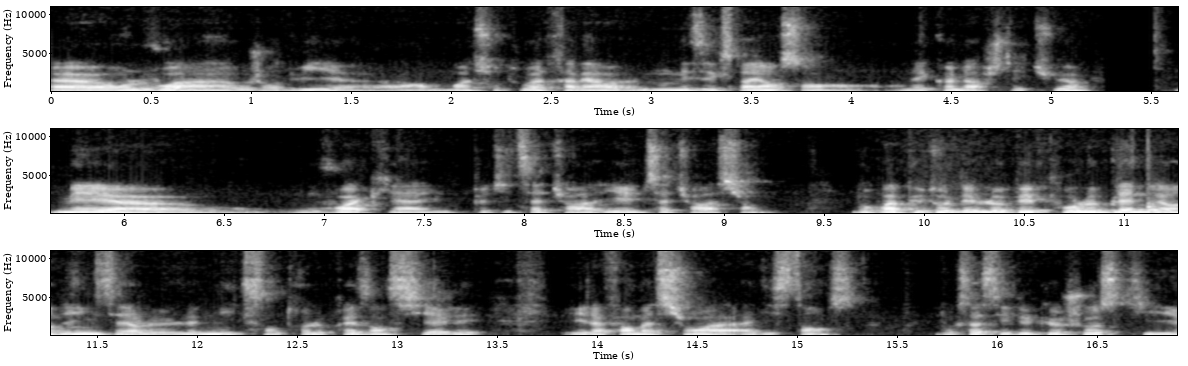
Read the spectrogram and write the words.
Euh, on le voit hein, aujourd'hui, moi surtout à travers mes expériences en, école d'architecture, mais on voit qu'il y a une petite saturation. Donc on va plutôt le développer pour le blend learning, c'est-à-dire le, mix entre le présentiel et, et la formation à, distance. Donc ça c'est quelque chose qui,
